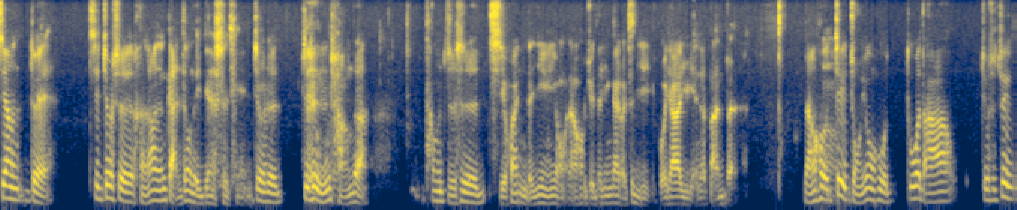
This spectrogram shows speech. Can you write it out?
这样对，这就是很让人感动的一件事情，就是这是无偿的，他们只是喜欢你的应用，然后觉得应该有自己国家语言的版本，然后这种用户多达就是最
